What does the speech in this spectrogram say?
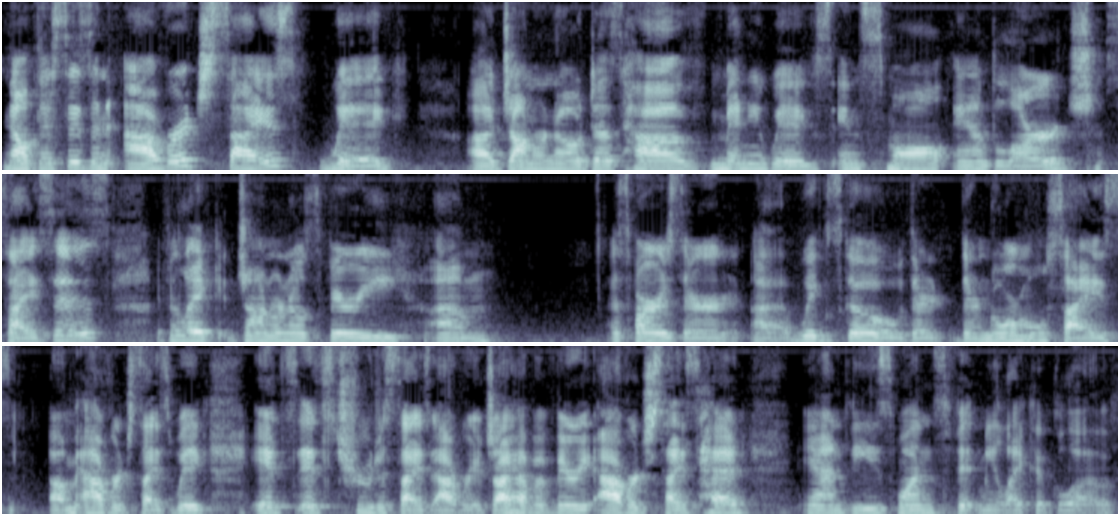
Now this is an average size wig. Uh, Jon Renau does have many wigs in small and large sizes. I feel like Jon Renau's very, um, as far as their uh, wigs go, their their normal size, um, average size wig, it's it's true to size average. I have a very average size head, and these ones fit me like a glove.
